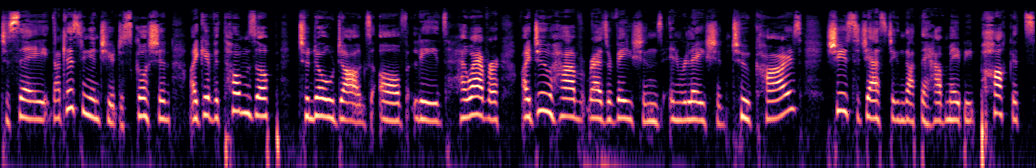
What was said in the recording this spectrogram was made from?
to say that listening into your discussion, I give a thumbs up to no dogs of leads. However, I do have reservations in relation to cars. She's suggesting that they have maybe pockets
